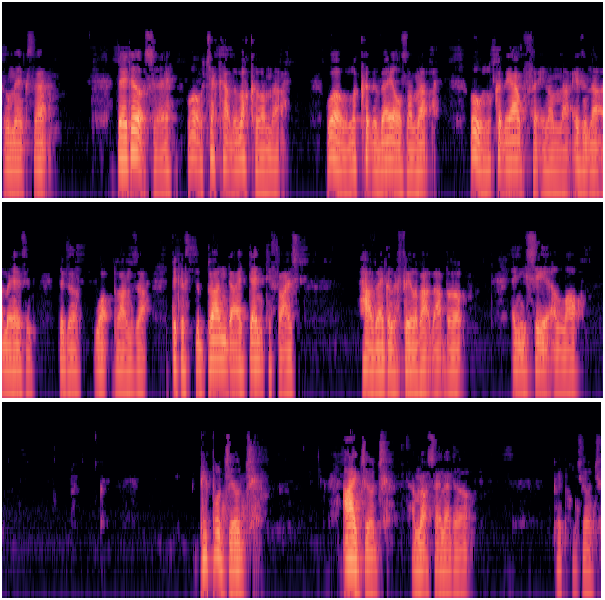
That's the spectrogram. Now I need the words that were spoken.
Who makes that? They don't say, Whoa, check out the rocker on that. Whoa, look at the rails on that. Oh, look at the outfitting on that. Isn't that amazing? They go, What brand's that? Because the brand identifies how they're going to feel about that boat. And you see it a lot. People judge. I judge. I'm not saying I don't. People judge.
